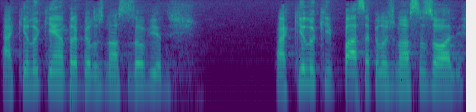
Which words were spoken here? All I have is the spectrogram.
aquilo que entra pelos nossos ouvidos, aquilo que passa pelos nossos olhos,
